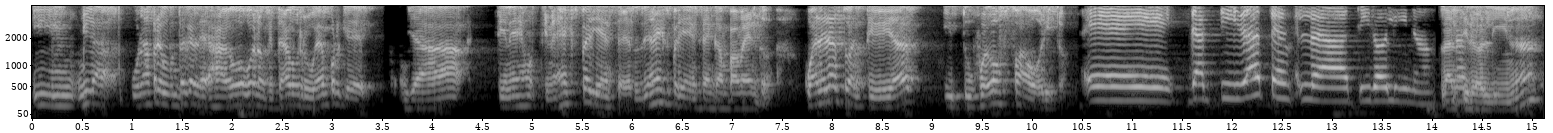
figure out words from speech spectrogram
Y mira, una pregunta que les hago, bueno, que te hago Rubén, porque ya tienes, tienes experiencia, tú tienes experiencia en campamento. ¿Cuál era tu actividad y tu juego favorito? Eh, de actividad, la tirolina. ¿La No sé- tirolina?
